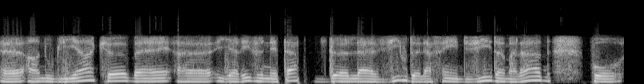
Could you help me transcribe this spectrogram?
Euh, en oubliant que ben euh, il arrive une étape de la vie ou de la fin de vie d'un malade pour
